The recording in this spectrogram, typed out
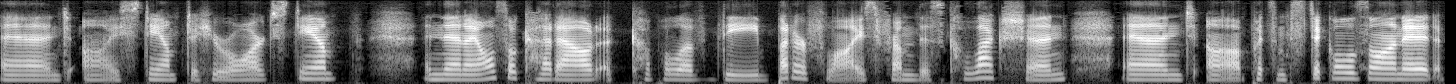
and I stamped a Hero Art stamp and then I also cut out a couple of the butterflies from this collection and uh, put some stickles on it.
